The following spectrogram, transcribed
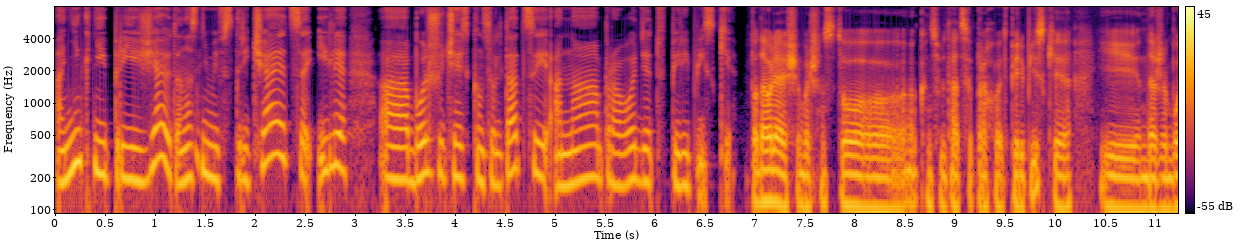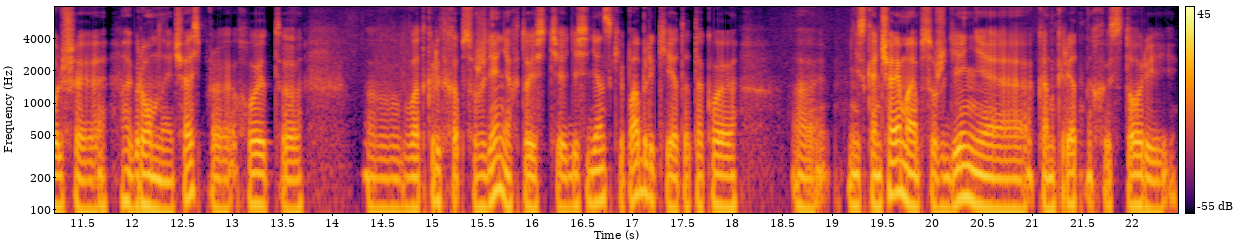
они к ней приезжают, она с ними встречается или э, большую часть консультаций она проводит в переписке? Подавляющее большинство консультаций проходит в переписке, и даже большая, огромная часть проходит э, в открытых обсуждениях. То есть диссидентские паблики — это такое Э, нескончаемое обсуждение конкретных историй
